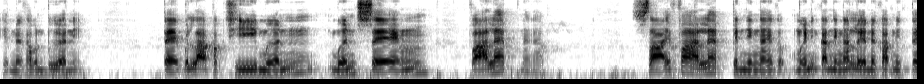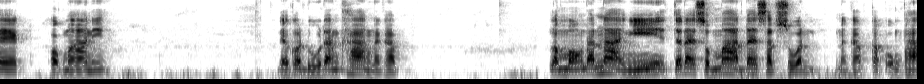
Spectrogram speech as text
เห็นไหมครับเพื่อนๆนี่ แตกเป็นรากผักชีเหมือนเหมือนแสงฟ้าแลบนะครับ สายฟ้าแลบเป็นยังไงก็เหมือนกันอย่างนั้นเลยนะครับ นี่แตกออกมานี่แล้วก็ดูด้านข้างนะครับ เรามองด้านหน้าอย่างนี้จะได้สมมาตรได้สัดส่วนนะครับกับองค์พระ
